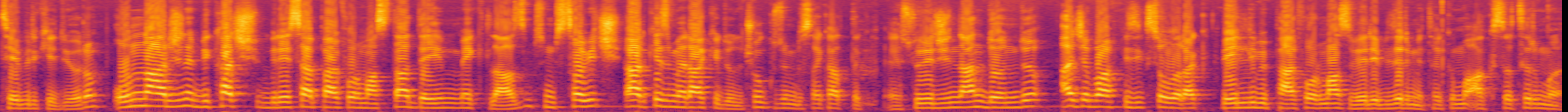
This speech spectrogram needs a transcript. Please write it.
tebrik ediyorum. Onun haricinde birkaç bireysel performans daha değinmek lazım. Şimdi Savic herkes merak ediyordu. Çok uzun bir sakatlık e, sürecinden döndü. Acaba fiziksel olarak belli bir performans verebilir mi? Takımı aksatır mı?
